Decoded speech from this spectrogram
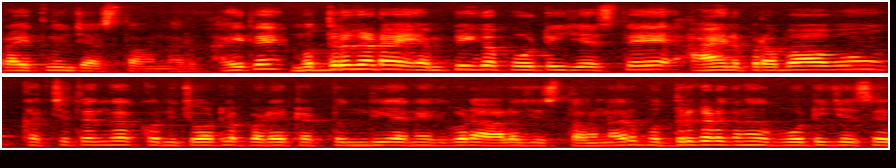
ప్రయత్నం చేస్తా ఉన్నారు. అయితే ముద్రగడ ఎంపీగా పోటీ చేస్తే ఆయన ప్రభావం ఖచ్చితంగా కొన్ని చోట్ల పడేటట్టుంది అనేది కూడా ఆలోచిస్తా ఉన్నారు. ముద్రగడ కనుక పోటీ చేసే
